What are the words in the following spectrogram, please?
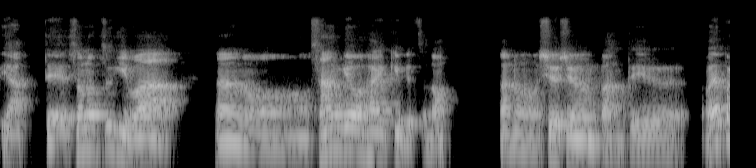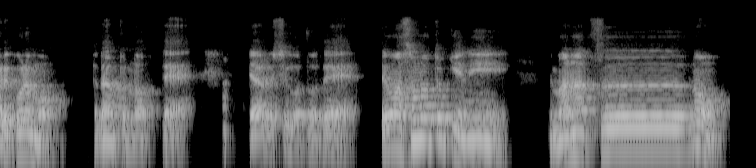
やって、その次は、あの、産業廃棄物の、あの、収集運搬っていう、やっぱりこれもダンプ乗ってやる仕事で、で、まあ、その時に、真夏の、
